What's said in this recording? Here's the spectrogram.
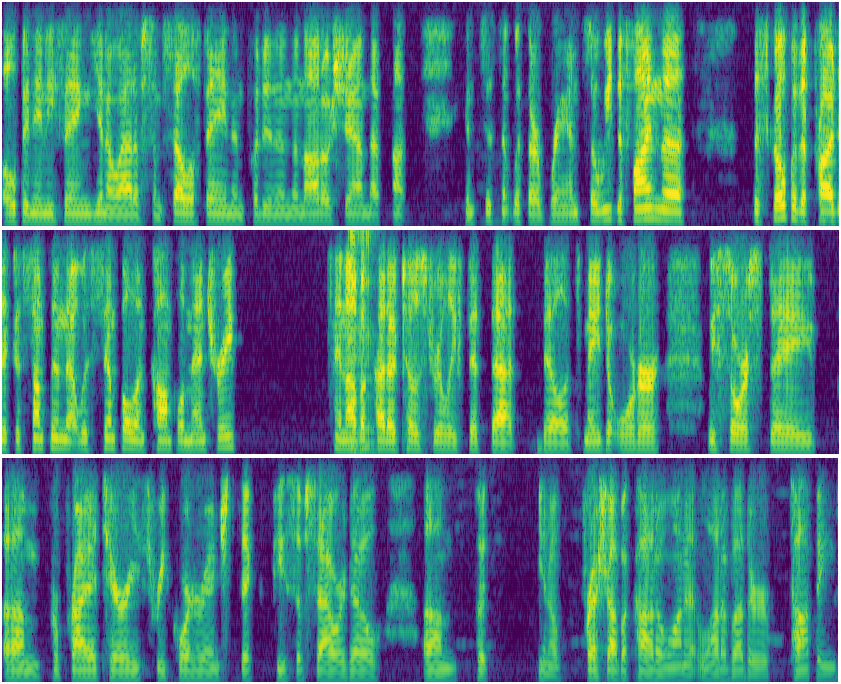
open anything, you know, out of some cellophane and put it in an auto sham. That's not consistent with our brand. So we defined the the scope of the project as something that was simple and complementary. And mm-hmm. avocado toast really fit that bill. It's made to order. We sourced a um, proprietary three quarter inch thick piece of sourdough, um, put you know fresh avocado on it, a lot of other toppings,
